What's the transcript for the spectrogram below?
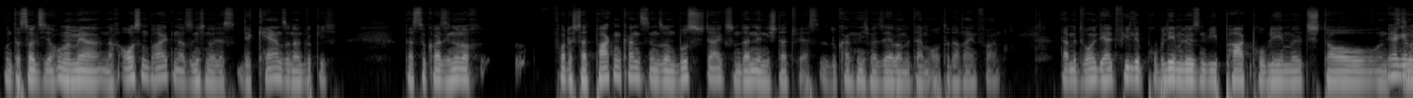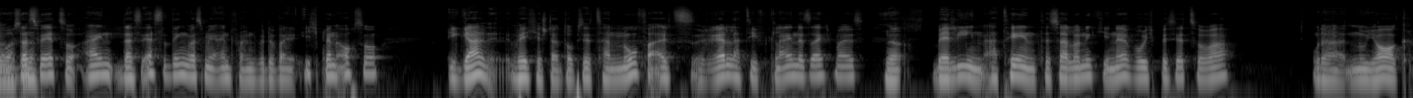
Und das soll sich auch immer mehr nach außen breiten, also nicht nur das, der Kern, sondern wirklich, dass du quasi nur noch vor der Stadt parken kannst, in so einen Bus steigst und dann in die Stadt fährst. Also du kannst nicht mehr selber mit deinem Auto da reinfahren. Damit wollen die halt viele Probleme lösen, wie Parkprobleme, Stau und Ja, genau. sowas. das ne? wäre jetzt so ein, das erste Ding, was mir einfallen würde, weil ich bin auch so, egal welche Stadt, ob es jetzt Hannover als relativ kleine, sag ich mal, ist, Ja. Berlin, Athen, Thessaloniki, ne, wo ich bis jetzt so war, oder New York,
